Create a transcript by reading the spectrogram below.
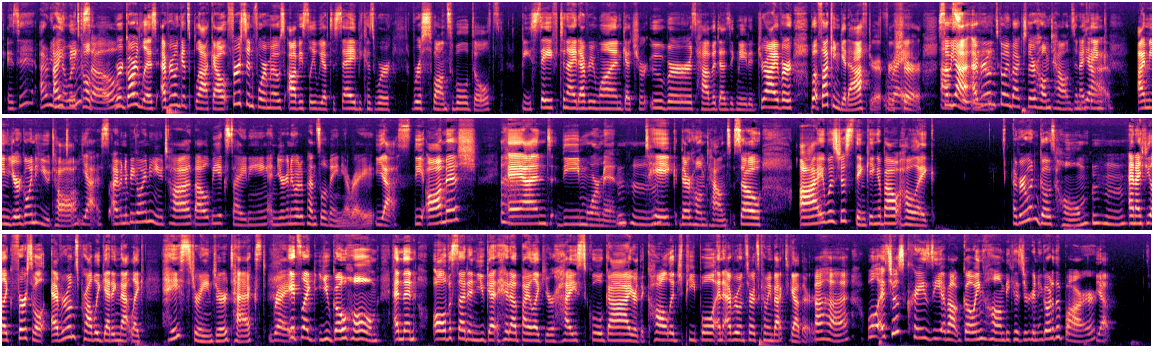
Is it? I don't even I know what it's called. so. Regardless, everyone gets blackout. First and foremost, obviously, we have to say because we're responsible adults. Be safe tonight, everyone. Get your Ubers, have a designated driver, but fucking get after it for Right. sure. So, yeah, everyone's going back to their hometowns. And I Yeah. think, I mean, you're going to Utah. Yes, I'm going to be going to Utah. That will be exciting. And you're going to go to Pennsylvania, right? Yes, the Amish and the Mormon Mm-hmm. take their hometowns. So I was just thinking about how like everyone goes home, Mm-hmm. and I feel like first of all, everyone's probably getting that like "Hey stranger" text. Right. It's like you go home, and then all of a sudden you get hit up by like your high school guy or the college people, and everyone starts coming back together. Uh huh. Well, it's just crazy about going home because you're going to go to the bar. yep.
